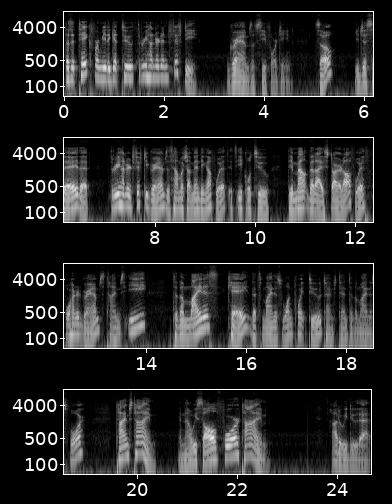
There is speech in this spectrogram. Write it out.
does it take for me to get to 350 grams of C14 so you just say that 350 grams is how much I'm ending up with it's equal to the amount that I started off with 400 grams times E to the minus k, that's minus 1.2 times 10 to the minus 4, times time. And now we solve for time. How do we do that?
